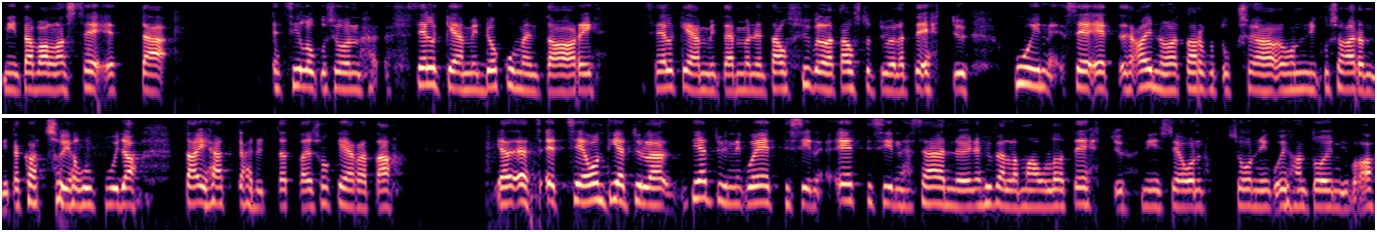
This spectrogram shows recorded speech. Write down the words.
niin tavallaan se, että, että silloin kun se on selkeämmin dokumentaari, selkeämmin tämmöinen taust, hyvällä taustatyöllä tehty, kuin se, että ainoa tarkoituksena on niin kuin saada niitä katsojalukuja tai hätkähdyttää tai sokerata ja et, et se on tietyllä, tietyin niin kuin eettisin, eettisin säännöin ja hyvällä maulla tehty, niin se on, se on niin kuin ihan toimivaa.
